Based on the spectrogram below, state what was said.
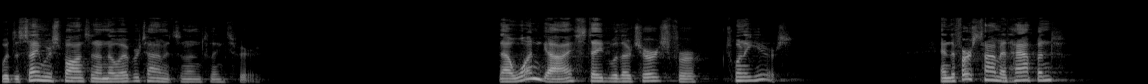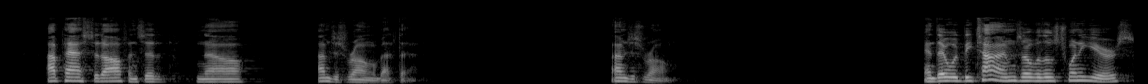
with the same response, and I know every time it's an unclean spirit. Now, one guy stayed with our church for 20 years. And the first time it happened, I passed it off and said, No, I'm just wrong about that. I'm just wrong. And there would be times over those 20 years,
